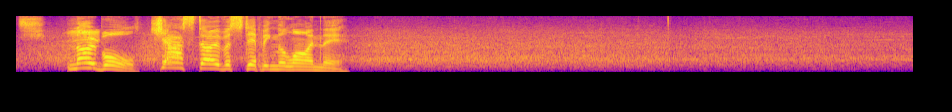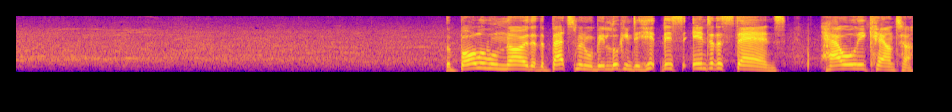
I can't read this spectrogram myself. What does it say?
Yep. Catch! No ball, just overstepping the line there. The bowler will know that the batsman will be looking to hit this into the stands. How will he counter?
